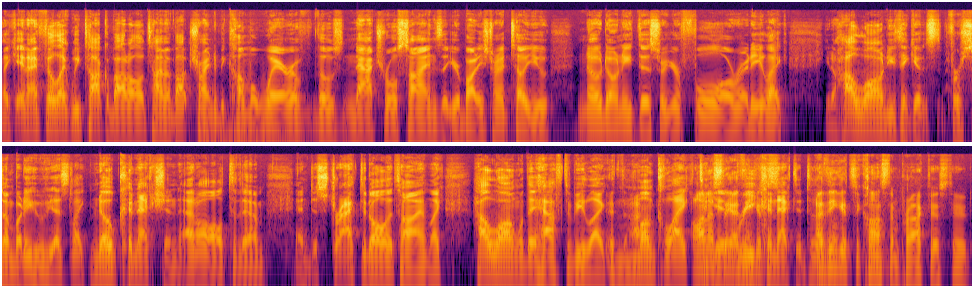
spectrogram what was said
Like, and I feel like we talk about all the time about trying to become aware of those natural signs that your body's trying to tell you, no, don't eat this, or you're full already. Like, you know, how long do you think it's for somebody who has like no connection at all to them and distracted all the time? Like, how long would they have to be like monk like to get I think it's- reconnected to their I think it's a constant practice, dude.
